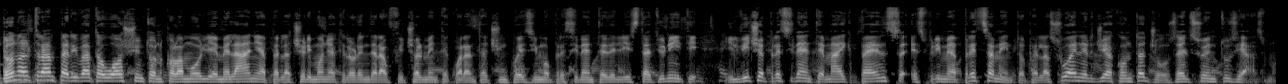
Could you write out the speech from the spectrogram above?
Donald Trump è arrivato a Washington con la moglie Melania per la cerimonia che lo renderà ufficialmente 45 presidente degli Stati Uniti. Il vicepresidente Mike Pence esprime apprezzamento per la sua energia contagiosa e il suo entusiasmo.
